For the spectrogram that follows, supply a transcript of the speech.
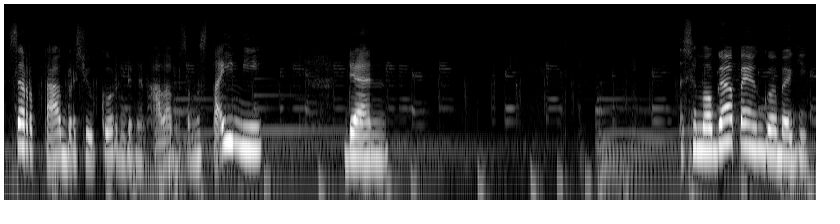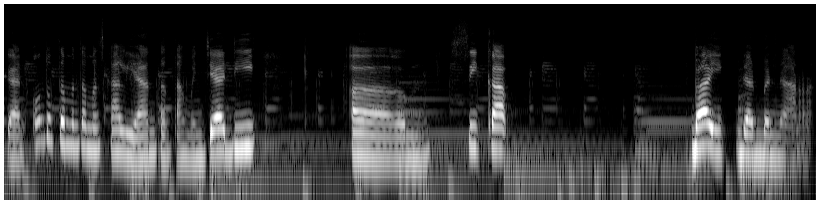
serta bersyukur dengan alam semesta ini. Dan semoga apa yang gue bagikan untuk teman-teman sekalian tentang menjadi um, sikap baik dan benar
